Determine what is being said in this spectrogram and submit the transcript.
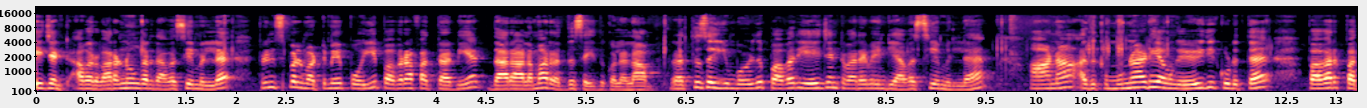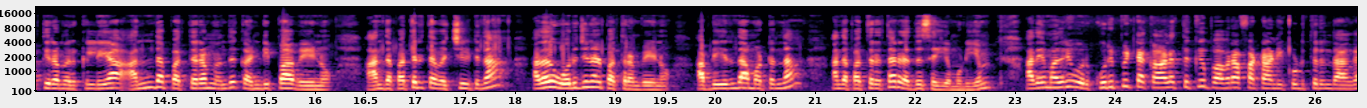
ஏஜென்ட் அவர் வரணுங்கிறது அவசியம் இல்லை. பிரின்சிபல் மட்டுமே போய் பவர் ஆஃப் அட்டானியை தாராளமாக ரத்து செய்து கொள்ளலாம். ரத்து செய்யும் பொழுது பவர் ஏஜென்ட் வர வேண்டிய அவசியம் இல்லை. ஆனால் அதுக்கு முன்னாடி அவங்க எழுதி கொடுத்த பவர் பத்திரம் இருக்கு இல்லையா? அந்த பத்திரம் வந்து கண்டிப்பாக வேணும். அந்த பத்திரத்தை வச்சுக்கிட்டு தான் அதாவது ஒரிஜினல் பத்திரம் வேணும். அப்படி இருந்தால் மட்டும்தான் அந்த பத்திரத்தை ரத்து செய்ய முடியும். அதே மாதிரி ஒரு குறிப்பிட்ட காலத்துக்கு பவர் ஆஃப் அட்டானி கொடுத்துருந்தாங்க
